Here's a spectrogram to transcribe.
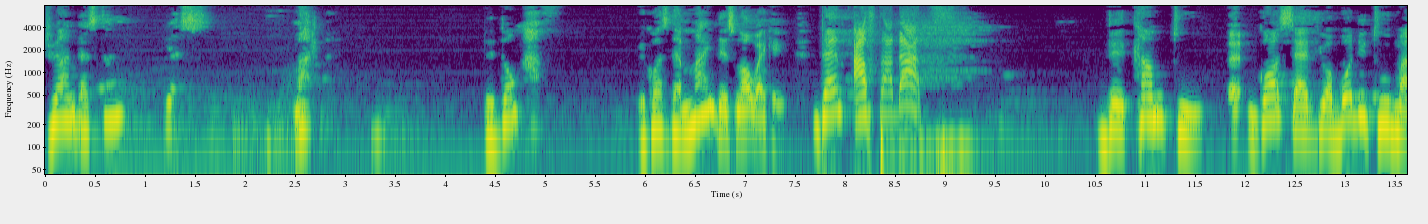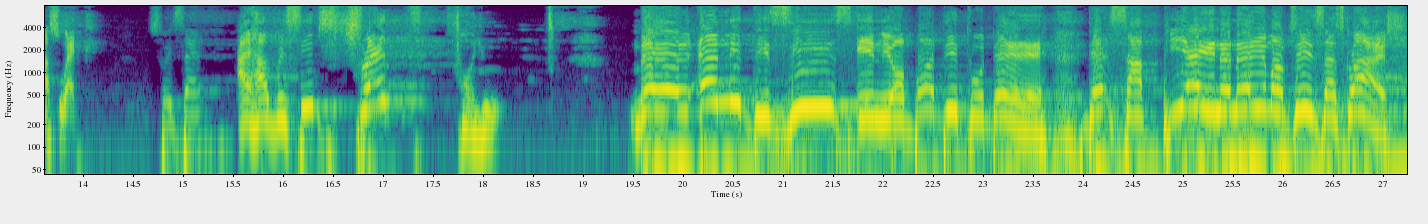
Do you understand? Yes. Madmen. They don't have. Because their mind is not working. Then after that, they come to, uh, God said, your body too must work. So he said, I have received strength for you. May any disease in your body today disappear in the name of Jesus Christ.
